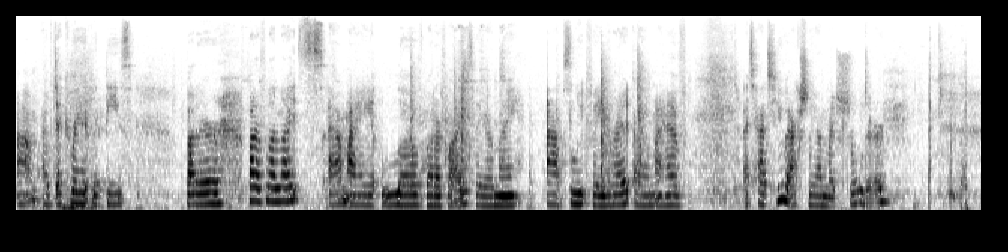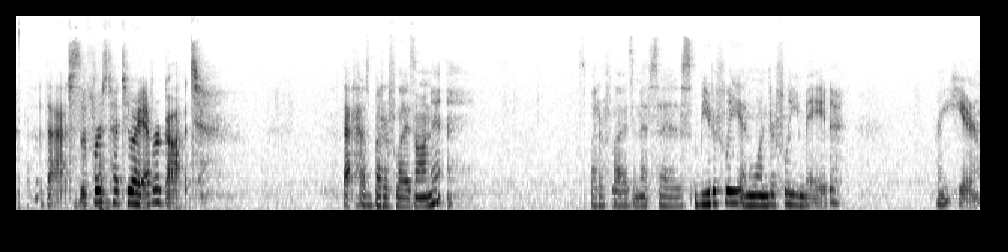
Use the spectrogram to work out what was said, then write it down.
Um, I've decorated with these butter butterfly lights. Um, I love butterflies. They are my absolute favorite. I have a tattoo actually on my shoulder. That's the first tattoo I ever got. That has butterflies on it. Butterflies and it says beautifully and wonderfully made right here.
